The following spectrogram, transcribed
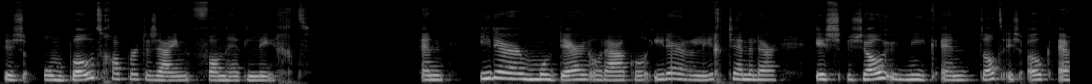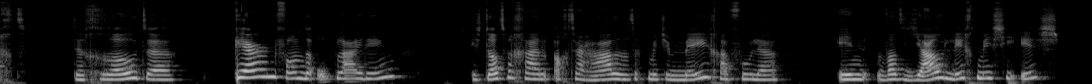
Dus om boodschapper te zijn van het licht. En ieder modern orakel, ieder lichtchanneler is zo uniek. En dat is ook echt de grote kern van de opleiding is dat we gaan achterhalen dat ik met je mee ga voelen in wat jouw lichtmissie is.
